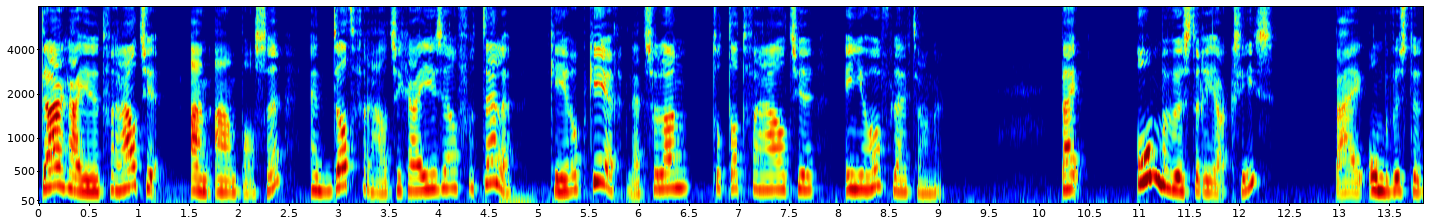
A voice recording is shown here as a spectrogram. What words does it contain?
daar ga je het verhaaltje aan aanpassen. En dat verhaaltje ga je jezelf vertellen. Keer op keer. Net zolang tot dat verhaaltje in je hoofd blijft hangen. Bij onbewuste reacties, bij onbewuste,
